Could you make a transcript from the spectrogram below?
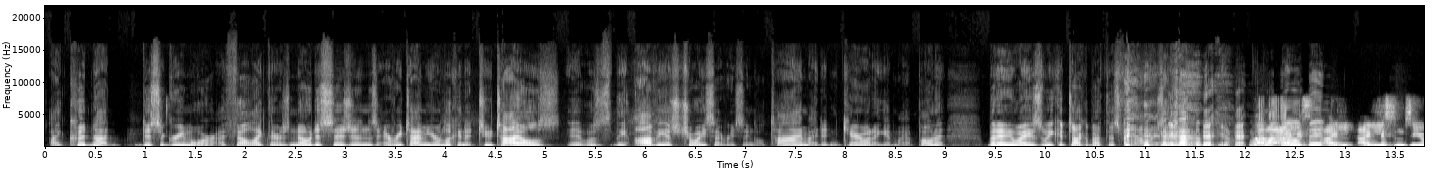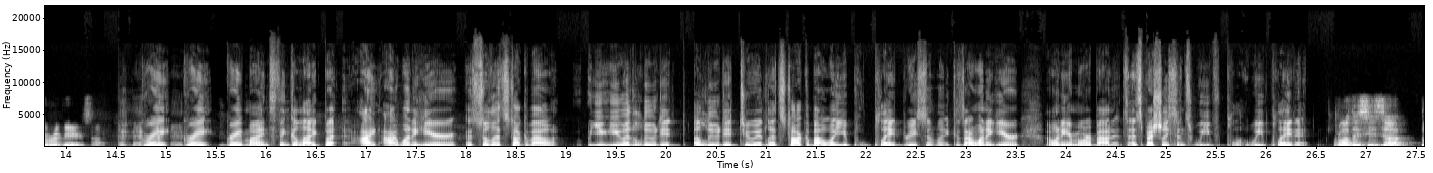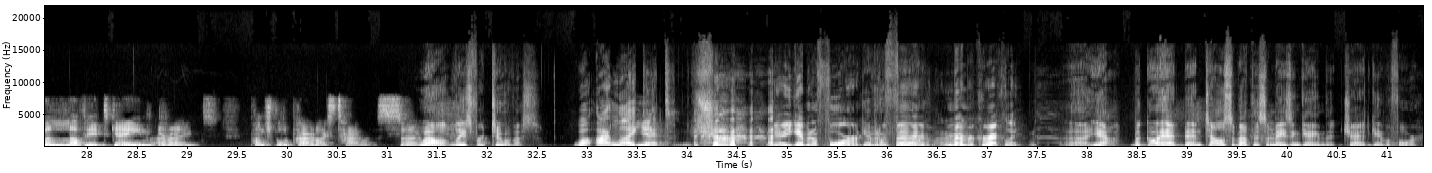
I could not disagree more. I felt like there's no decisions. Every time you're looking at two tiles, it was the obvious choice every single time. I didn't care what I gave my opponent. But anyways, we could talk about this for hours. yeah. Well, I, I listened. I, I listened to your review, so. great, great, great minds think alike. But I, I want to hear. So let's talk about you. You alluded alluded to it. Let's talk about what you p- played recently because I want to hear. I want to hear more about it, especially since we've pl- we've played it. Well, this is a beloved game around Punchboard Paradise Towers. So, Well, at least for two of us. Well, I like Yeah. it. Sure. Yeah, you gave it a four. gave it a if I four. remember correctly. Uh, yeah. But go ahead, Ben. Tell us about this amazing game that Chad gave a four.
